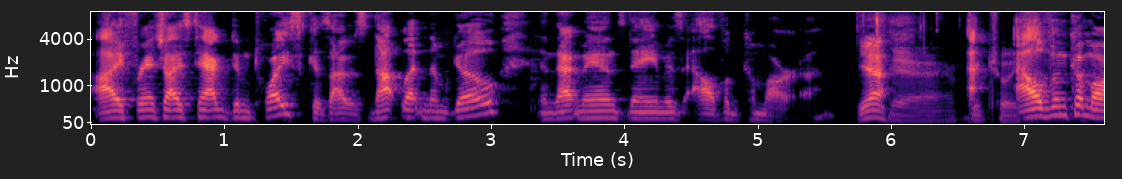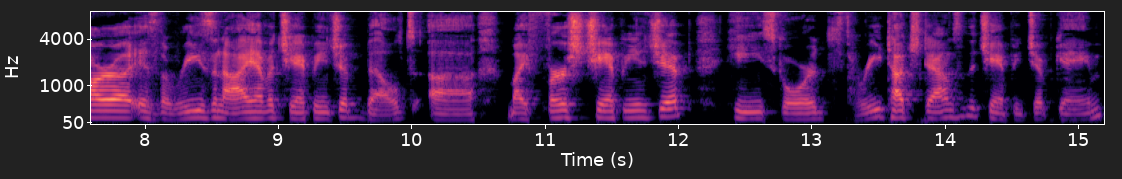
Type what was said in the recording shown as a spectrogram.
I franchise tagged him twice because I was not letting him go. And that man's name is Alvin Kamara. Yeah. Yeah, good choice. Alvin Kamara is the reason I have a championship belt. Uh, my first championship, he scored three touchdowns in the championship game,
